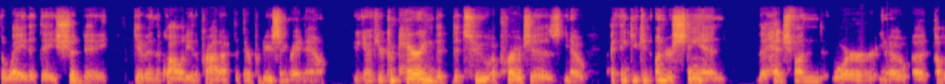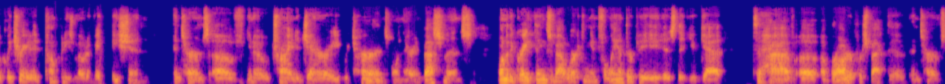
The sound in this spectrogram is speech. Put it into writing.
the way that they should be given the quality of the product that they're producing right now. You know, if you're comparing the the two approaches, you know, I think you can understand the hedge fund or, you know, a publicly traded company's motivation in terms of, you know, trying to generate returns on their investments one of the great things about working in philanthropy is that you get to have a, a broader perspective in terms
